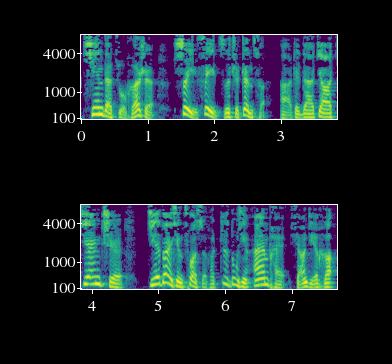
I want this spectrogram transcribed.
新的组合式税费支持政策啊，这个叫坚持。阶段性措施和制度性安排相结合，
